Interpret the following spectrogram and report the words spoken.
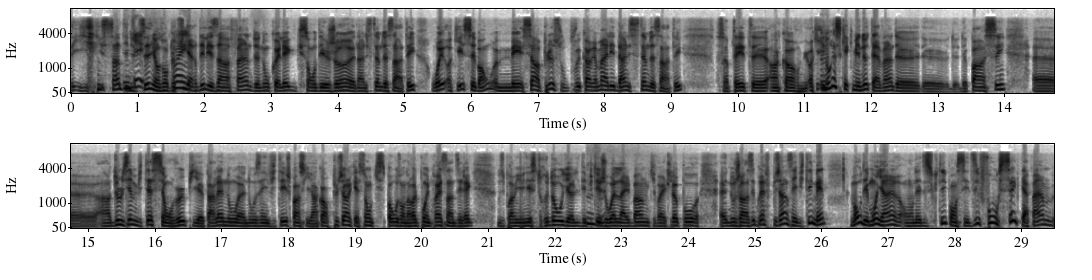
ils se sentent inutiles. On peut-tu garder les enfants de nos collègues qui sont déjà euh, dans le système de santé? Oui, OK, c'est bon, mais si en plus, vous pouvez carrément aller dans le système de santé, ce serait peut-être euh, encore mieux. OK, il nous mm. reste quelques minutes avant de, de, passer euh, en deuxième vitesse, si on veut, puis parler à nos, nos invités. Je pense qu'il y a encore plusieurs questions qui se posent. On aura le point de presse en direct du premier ministre Trudeau. Il y a le député mm-hmm. Joël Lightbound qui va être là pour nous jaser. Bref, plusieurs invités. Mais Maud et moi, hier, on a discuté, puis on s'est dit, il faut aussi être capable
